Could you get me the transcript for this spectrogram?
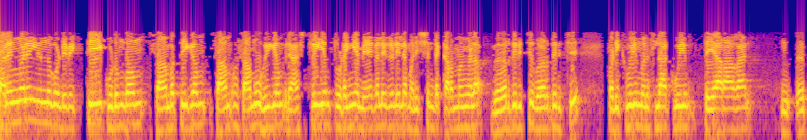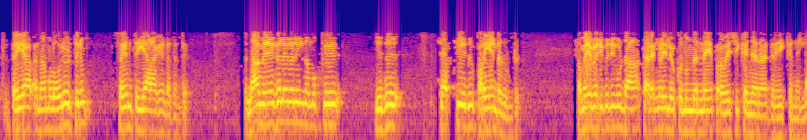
തലങ്ങളിൽ നിന്നുകൊണ്ട് വ്യക്തി കുടുംബം സാമ്പത്തികം സാമൂഹികം രാഷ്ട്രീയം തുടങ്ങിയ മേഖലകളിലെ മനുഷ്യന്റെ കർമ്മങ്ങളെ വേർതിരിച്ച് വേർതിരിച്ച് പഠിക്കുകയും മനസ്സിലാക്കുകയും തയ്യാറാകാൻ തയ്യാർ നമ്മൾ ഓരോരുത്തരും സ്വയം തയ്യാറാകേണ്ടതുണ്ട്. എല്ലാ മേഖലകളിൽ നമുക്ക് ഇത് ചർച്ച ചെയ്ത് പറയേണ്ടതുണ്ട്. സമയപരിമിതി കൊണ്ട് ആ തലങ്ങളിലൊക്കെ ഒന്നും തന്നെ പ്രവേശിക്കാൻ ഞാൻ ആഗ്രഹിക്കുന്നില്ല.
